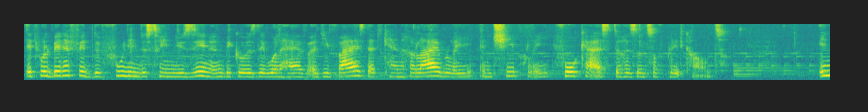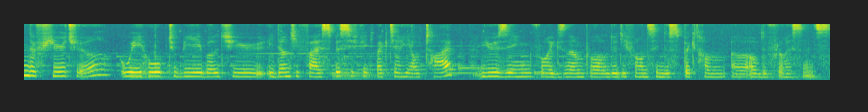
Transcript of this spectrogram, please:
It will benefit the food industry in New Zealand because they will have a device that can reliably and cheaply forecast the results of plate count. In the future, we hope to be able to identify specific bacterial type using, for example, the difference in the spectrum uh, of the fluorescence.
